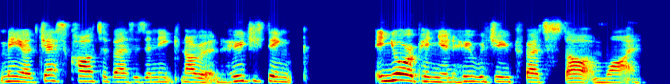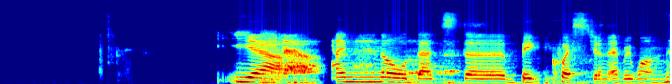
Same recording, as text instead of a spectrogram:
Mia, Jess Carter versus Aniek Nouwen. Who do you think, in your opinion, who would you prefer to start and why? Yeah, yeah, I know that's the big question everyone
